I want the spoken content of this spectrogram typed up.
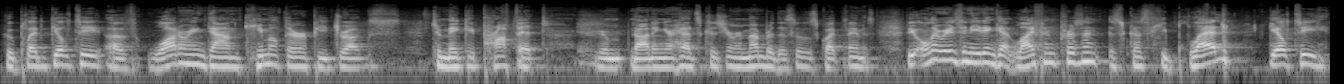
who pled guilty of watering down chemotherapy drugs to make a profit. You're nodding your heads because you remember this. It was quite famous. The only reason he didn't get life in prison is because he pled guilty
